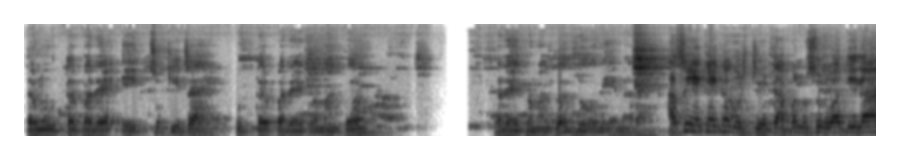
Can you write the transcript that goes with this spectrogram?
त्यामुळे उत्तर पर्याय एक चुकीचा आहे. उत्तर पर्याय क्रमांक पर्याय क्रमांक दोन येणार आहे. असं एका एका गोष्टीवरती आपण सुरुवातीला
